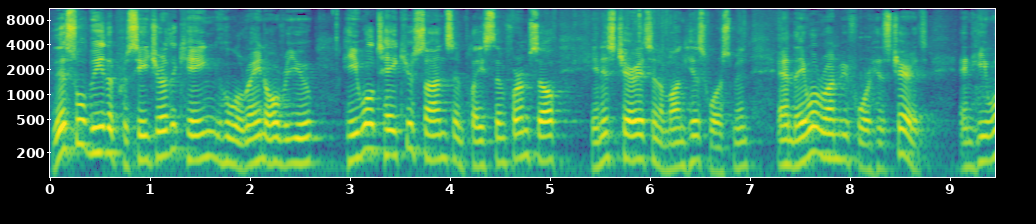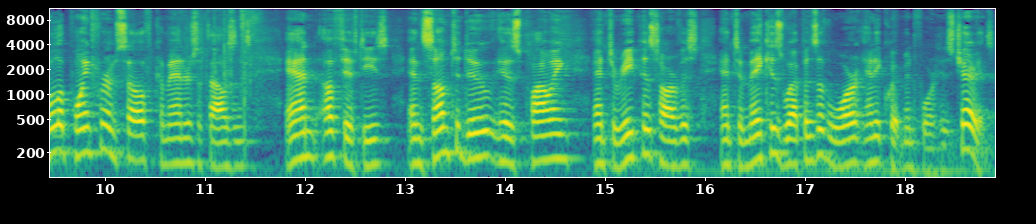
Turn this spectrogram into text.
This will be the procedure of the king who will reign over you. He will take your sons and place them for himself in his chariots and among his horsemen, and they will run before his chariots. And he will appoint for himself commanders of thousands and of fifties, and some to do his plowing, and to reap his harvest, and to make his weapons of war and equipment for his chariots.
